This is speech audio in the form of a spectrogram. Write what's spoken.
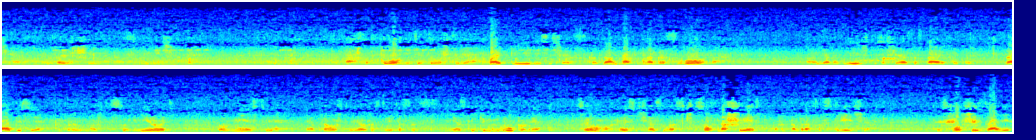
сейчас завершим встречу. Так что помните то, что я в обиде сейчас сказал так многословно. Но я надеюсь, что сейчас оставив это записи, которые вы можете суммировать вместе, и от того, что я уже встретился с несколькими группами, в целом уже сейчас у вас часов на шесть может набраться встреча. То есть в общей зале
